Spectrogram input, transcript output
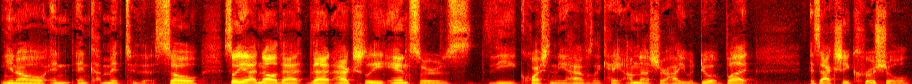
you know and and commit to this so so yeah no that that actually answers the question that you have is like hey i'm not sure how you would do it but it's actually crucial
